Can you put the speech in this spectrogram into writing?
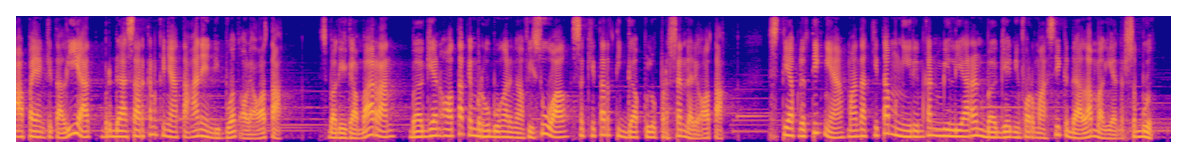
Apa yang kita lihat berdasarkan kenyataan yang dibuat oleh otak. Sebagai gambaran, bagian otak yang berhubungan dengan visual sekitar 30% dari otak. Setiap detiknya, mata kita mengirimkan miliaran bagian informasi ke dalam bagian tersebut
